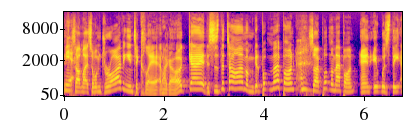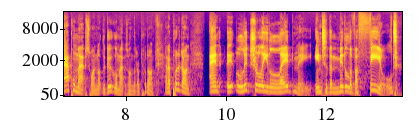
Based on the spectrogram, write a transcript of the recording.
Yeah. So I'm like, so I'm driving into Clare, and I go, okay, this is the time. I'm going to put my map on. so I put my map on, and it was the Apple Maps one, not the Google Maps one that I put on. And I put it on, and it literally led me into the middle of a field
